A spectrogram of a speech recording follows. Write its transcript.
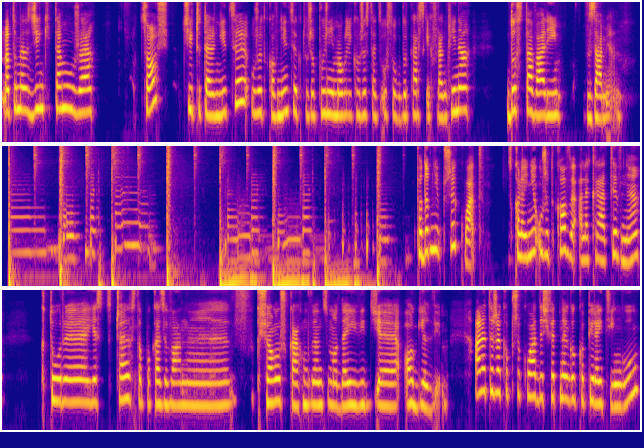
Natomiast dzięki temu, że coś ci czytelnicy, użytkownicy, którzy później mogli korzystać z usług drukarskich Franklina, dostawali w zamian. Podobnie przykład, z kolei nie użytkowy, ale kreatywny, który jest często pokazywany w książkach mówiącym o Davidzie Ogilvim, ale też jako przykłady świetnego copywritingu,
